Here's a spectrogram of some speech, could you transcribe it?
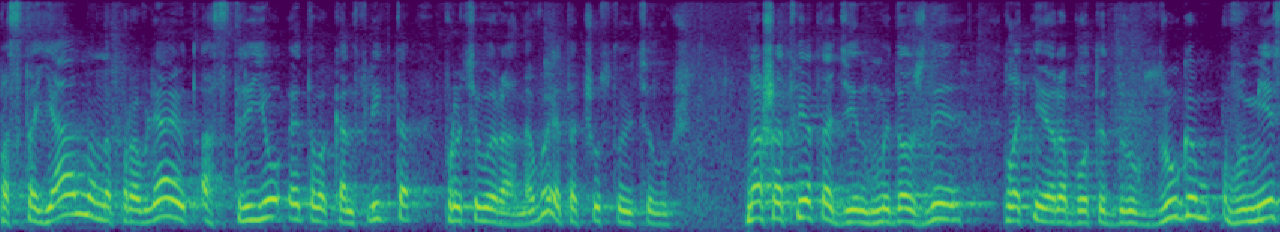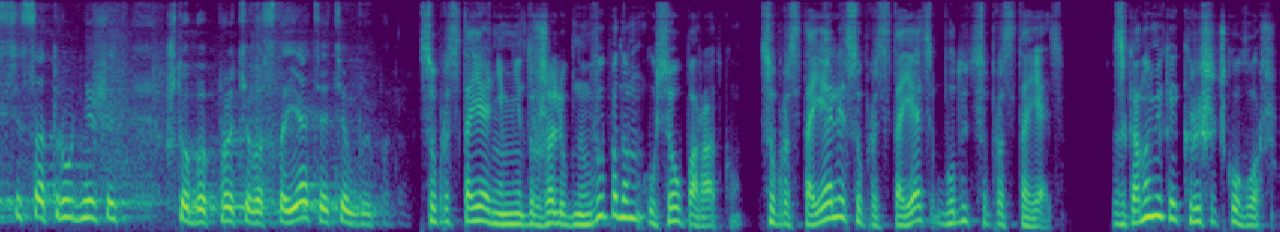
постоянно направляют острие этого конфликта против ирана. Вы это чувствуете лучше Наш ответ один. Мы должны плотнее работать друг с другом, вместе сотрудничать, чтобы противостоять этим выпадам. Супрацьстаяннем недружалюбным выпадам усё ў парадку. Супрацьстаялі, супрацьстаяць будуць супрацьстаяць. З эканомікай крышачку горш.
